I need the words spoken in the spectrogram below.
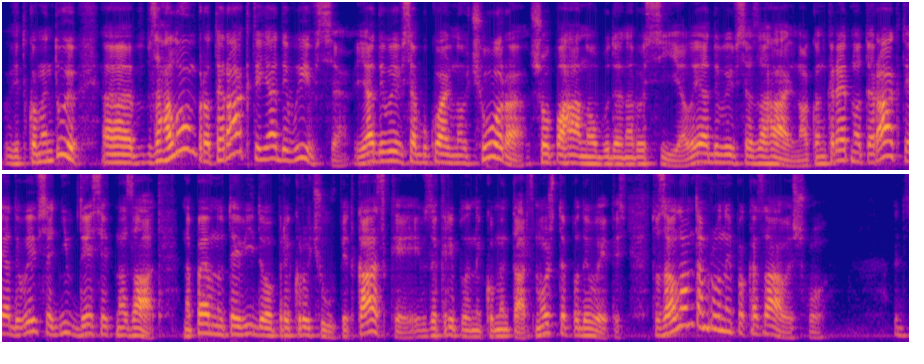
відкоментую. Е, Загалом про теракти я дивився. Я дивився буквально вчора, що поганого буде на Росії, але я дивився загально. А конкретно теракти я дивився днів 10 назад. Напевно, те відео прикручу в підказки і в закріплений коментар. Зможете подивитись. То загалом там руни показали, що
